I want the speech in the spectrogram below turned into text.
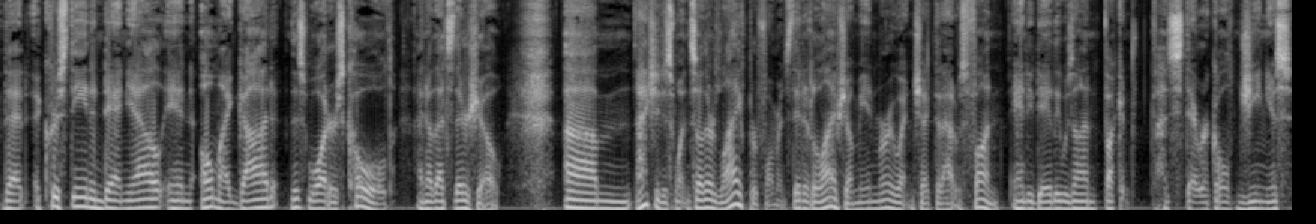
that Christine and Danielle in Oh My God, This Water's Cold. I know that's their show. Um, I actually just went and saw their live performance. They did a live show. Me and Murray went and checked it out. It was fun. Andy Daly was on, fucking hysterical genius,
